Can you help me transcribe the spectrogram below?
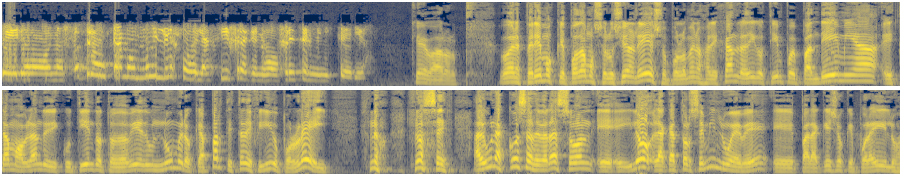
Pero nosotros estamos muy lejos de la cifra que nos ofrece el Ministerio. Qué bárbaro. Bueno, esperemos que podamos solucionar eso, por lo menos Alejandra, digo, tiempo de pandemia, estamos hablando y discutiendo todavía de un número que aparte está definido por ley. No, no sé, algunas cosas de verdad son, eh, y luego la 14.009, eh, para aquellos que por ahí los,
